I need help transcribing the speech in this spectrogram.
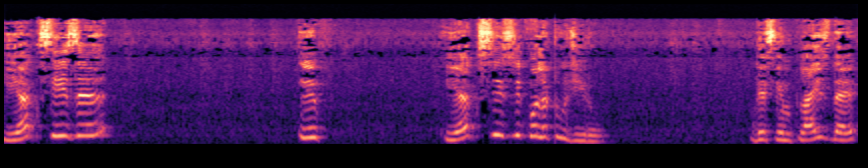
x is if x is equal to 0 this implies that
